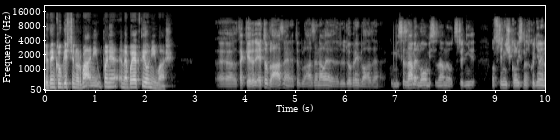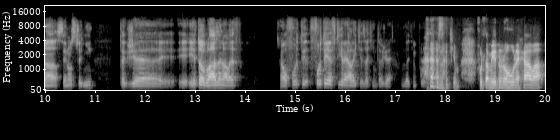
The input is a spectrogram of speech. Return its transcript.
Je ten kluk ještě normální úplně, nebo jak ty ho vnímáš? Uh, tak je, je to blázen, je to blázen, ale dobrý blázen. Jako my se známe dlouho, my se známe od střední, od střední školy, jsme chodili na stejnou střední, takže je, je to blázen, ale No, furt, furt je v té realitě zatím, takže zatím. zatím. Furt tam jednu nohu nechává.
